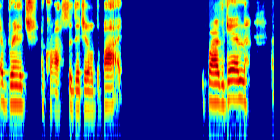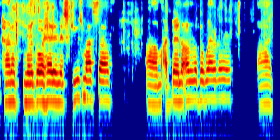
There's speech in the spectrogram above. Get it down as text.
a Bridge Across the Digital Divide. Before I begin, I kind of want to go ahead and excuse myself. Um, I've been under the weather. I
